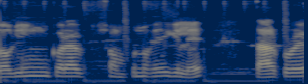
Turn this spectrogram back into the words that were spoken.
লগ ইন করা সম্পূর্ণ হয়ে গেলে তারপরে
